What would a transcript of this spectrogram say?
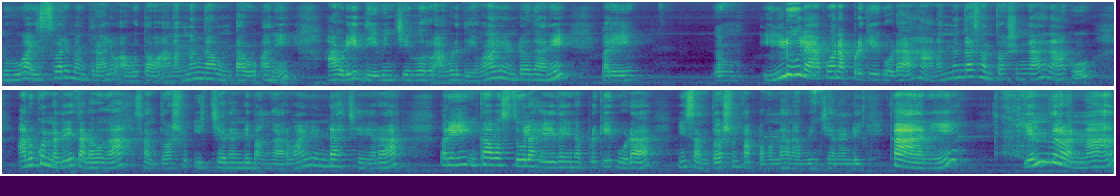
నువ్వు ఐశ్వర్యమంత్రాలు అవుతావు ఆనందంగా ఉంటావు అని ఆవిడ దీవించేవారు. ఆవిడ దీవనం ఏంటో కానీ మరి ఇల్లు లేకపోయినప్పటికీ కూడా ఆనందంగా సంతోషంగా నాకు అనుకున్నదే తడవగా సంతోషం ఇచ్చాడండి బంగారమా ఎండా చీర. మరి ఇంకా వస్తువుల ఏదైనప్పటికీ కూడా నీ సంతోషం తప్పకుండా నవ్వించానండి. కానీ ఎందువన్నా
